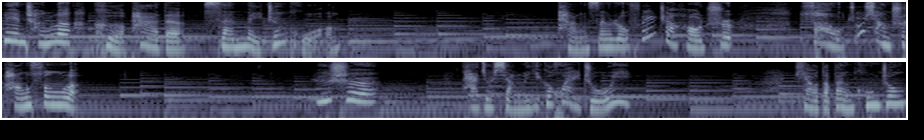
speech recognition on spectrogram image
练成了可怕的三味真火。唐僧肉非常好吃，早就想吃唐僧了。于是，他就想了一个坏主意，跳到半空中，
